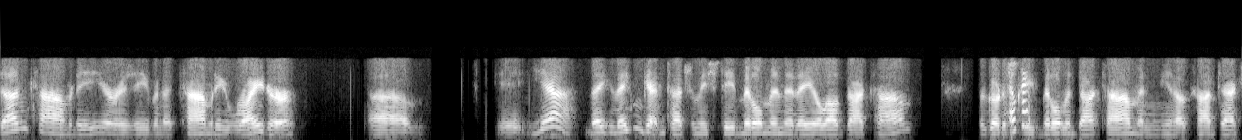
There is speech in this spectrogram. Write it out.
done comedy or is even a comedy writer, um, yeah, they they can get in touch with me, Steve Mittleman at AOL dot com. Or go to Okay. dot com and you know contact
